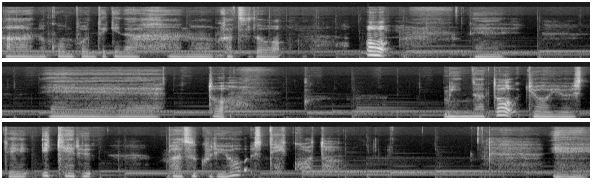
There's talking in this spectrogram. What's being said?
あの根本的なあの活動を、えーえー、っとみんなと共有していける場作りをしていこうと。えー、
